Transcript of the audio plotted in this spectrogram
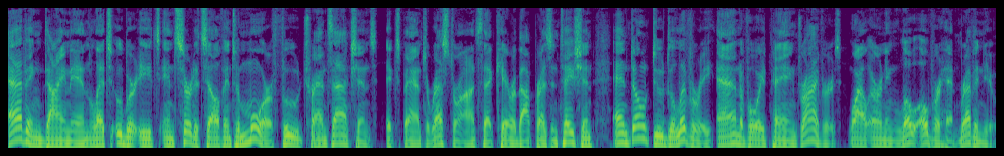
Adding Dine In lets Uber Eats insert itself into more food transactions, expand to restaurants that care about presentation and don't do delivery and avoid paying drivers while earning low overhead revenue.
